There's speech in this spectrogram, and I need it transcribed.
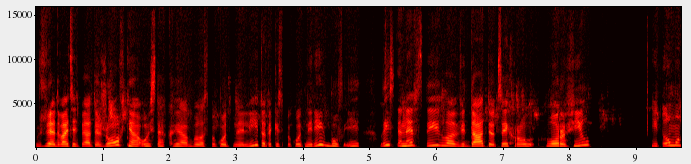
вже 25 жовтня, ось таке було спекотне літо, такий спекотний рік був, і листя не встигло віддати оцей хлорофіл. І тому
